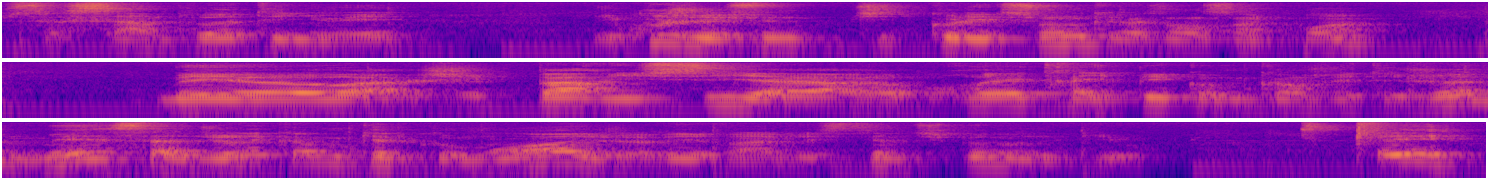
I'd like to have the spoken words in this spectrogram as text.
ça s'est un peu atténué. Du coup j'avais fait une petite collection qui reste dans un coin. Mais euh, voilà, j'ai pas réussi à re-être hypé comme quand j'étais jeune, mais ça a duré quand même quelques mois et j'avais réinvesti un petit peu dans Yu-Gi-Oh! Et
